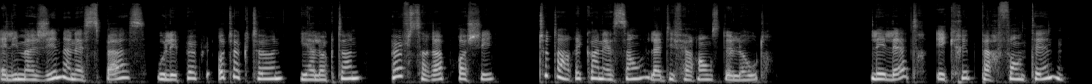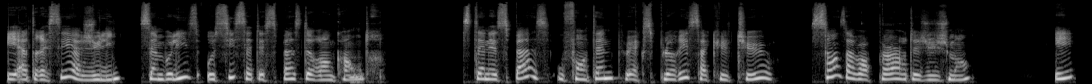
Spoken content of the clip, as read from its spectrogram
elle imagine un espace où les peuples autochtones et allochtones peuvent se rapprocher tout en reconnaissant la différence de l'autre. Les lettres écrites par Fontaine et adressées à Julie symbolisent aussi cet espace de rencontre. C'est un espace où Fontaine peut explorer sa culture sans avoir peur de jugement et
